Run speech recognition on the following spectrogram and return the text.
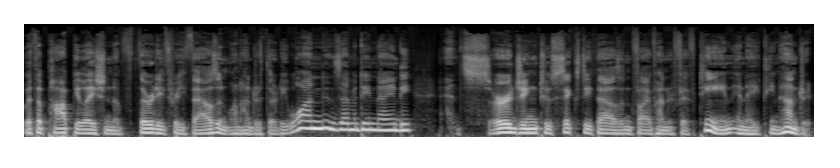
with a population of 33,131 in 1790 and surging to 60,515 in 1800.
